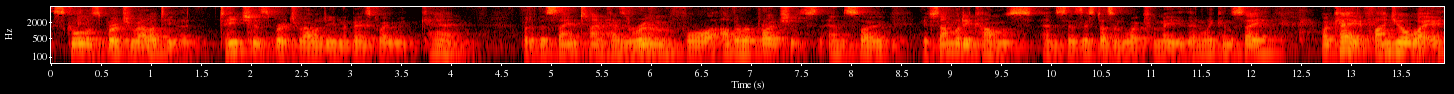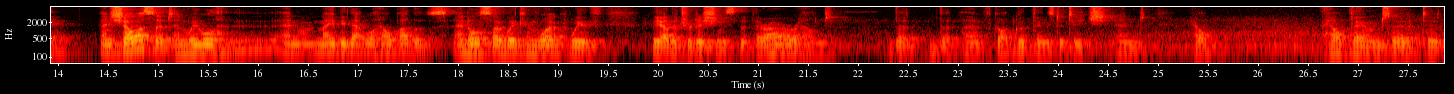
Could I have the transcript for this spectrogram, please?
school of spirituality that teaches spirituality in the best way we can but at the same time has room for other approaches. And so if somebody comes and says, This doesn't work for me, then we can say, Okay, find your way and show us it, and we will, and maybe that will help others. And also, we can work with the other traditions that there are around that, that have got good things to teach and help help them to, to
